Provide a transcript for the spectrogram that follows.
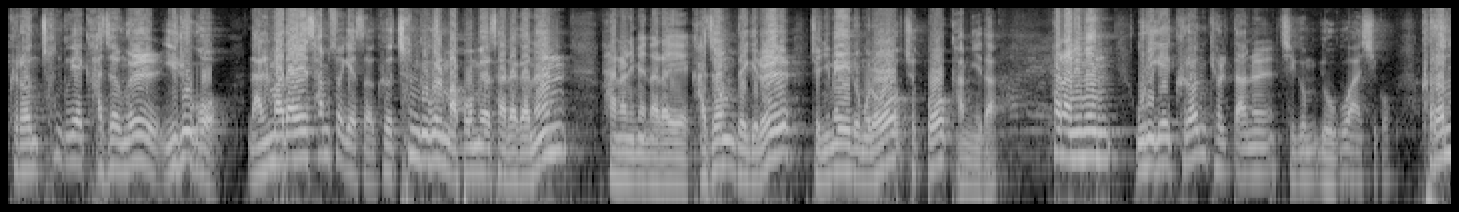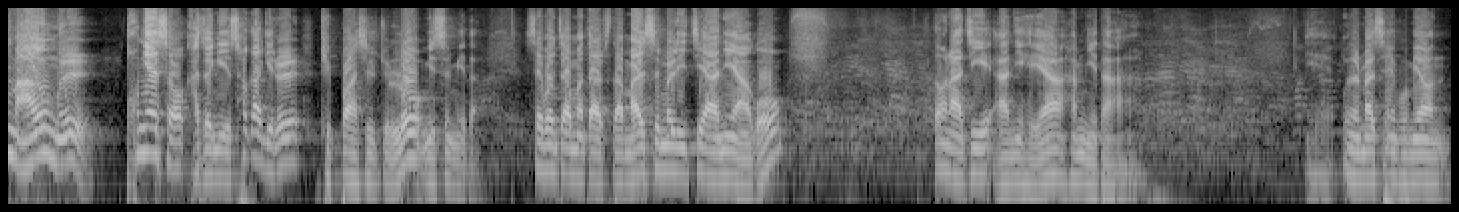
그런 천국의 가정을 이루고 날마다의 삶 속에서 그 천국을 맛보며 살아가는 하나님의 나라의 가정 되기를 주님의 이름으로 축복합니다. 하나님은 우리에게 그런 결단을 지금 요구하시고 그런 마음을 통해서 가정이 서가기를 기뻐하실 줄로 믿습니다. 세 번째 한번 따릅시다. 말씀을 잊지 아니하고 떠나지 아니해야 합니다. 예, 오늘 말씀에 보면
